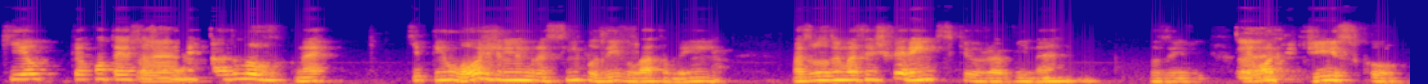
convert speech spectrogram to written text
Que, eu, que acontece, acho que é um é. mercado novo, né? Que tem loja de lembrancinha, inclusive, lá também. Mas umas lembranças diferentes que eu já vi, né? inclusive. É. um monte de disco.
